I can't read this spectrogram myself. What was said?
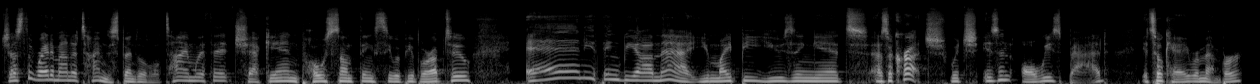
just the right amount of time to spend a little time with it, check in, post something, see what people are up to. Anything beyond that, you might be using it as a crutch, which isn't always bad. It's okay. Remember,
